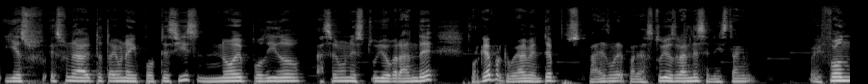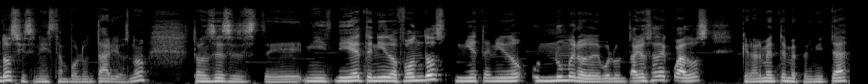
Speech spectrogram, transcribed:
y es, es una, una hipótesis, no he podido hacer un estudio grande. ¿Por qué? Porque obviamente pues, para, para estudios grandes se necesitan fondos y se necesitan voluntarios, ¿no? Entonces, este, ni, he tenido fondos, ni he tenido un número de voluntarios adecuados que realmente me permita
